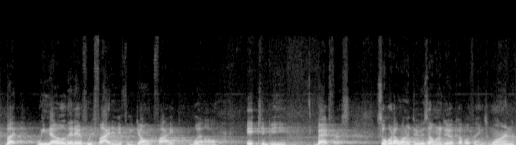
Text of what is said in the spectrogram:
but we know that if we fight and if we don't fight well, it can be bad for us. So what I want to do is I want to do a couple of things. One,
